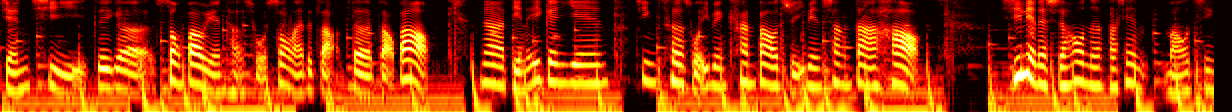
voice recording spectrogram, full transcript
捡起这个送报员他所送来的早的早报，那点了一根烟，进厕所一边看报纸一边上大号。洗脸的时候呢，发现毛巾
